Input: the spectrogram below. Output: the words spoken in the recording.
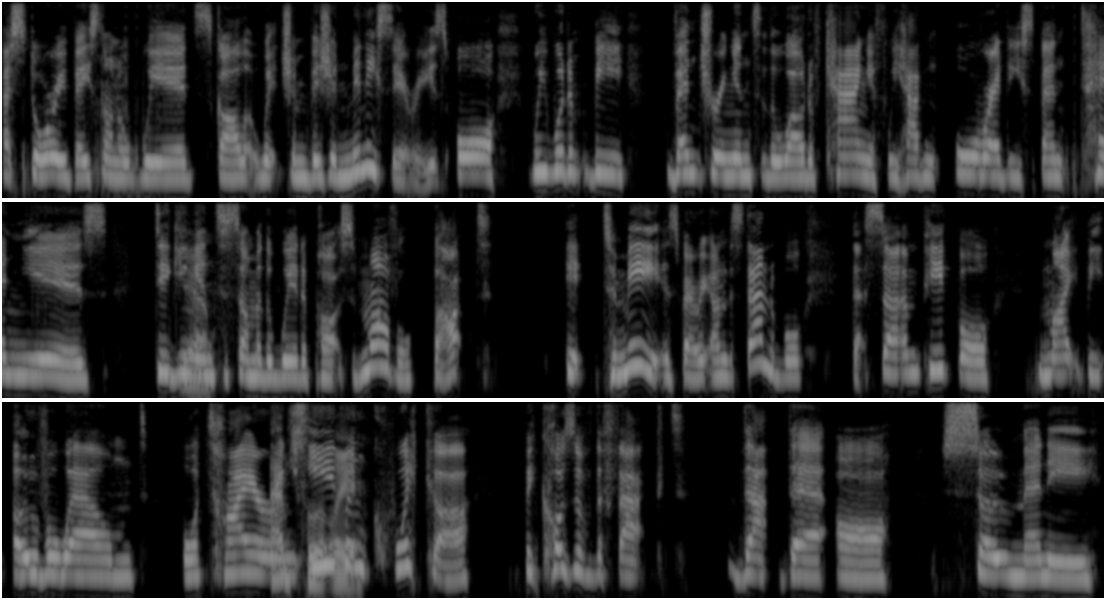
a story based on a weird Scarlet Witch and Vision miniseries, or we wouldn't be venturing into the world of Kang if we hadn't already spent 10 years digging Yeah. into some of the weirder parts of Marvel. But it, to me, is very understandable that certain people might be overwhelmed or tiring Absolutely. even quicker because of the fact that there are so many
